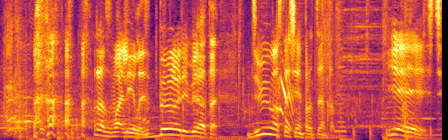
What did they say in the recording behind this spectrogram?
Развалилось. Да, ребята. 97%. Есть.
